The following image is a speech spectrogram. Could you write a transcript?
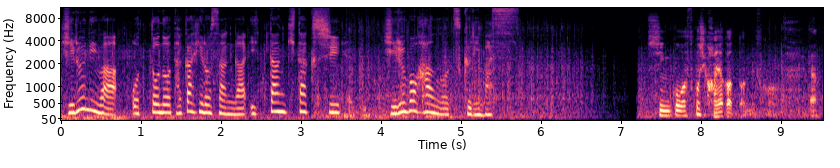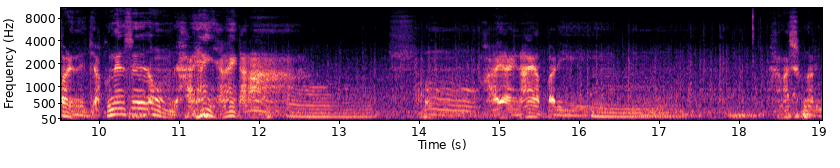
昼には夫の高弘さんが一旦帰宅し昼ご飯を作ります。進行は少し早かったんですか？やっぱりね若年性だもんで早いんじゃないかな。うん早いなやっぱり。悲しくなるよ。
